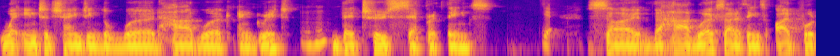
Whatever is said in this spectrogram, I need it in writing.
we're interchanging the word hard work and grit. They're two separate things. Yeah. So the hard work side of things, I put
